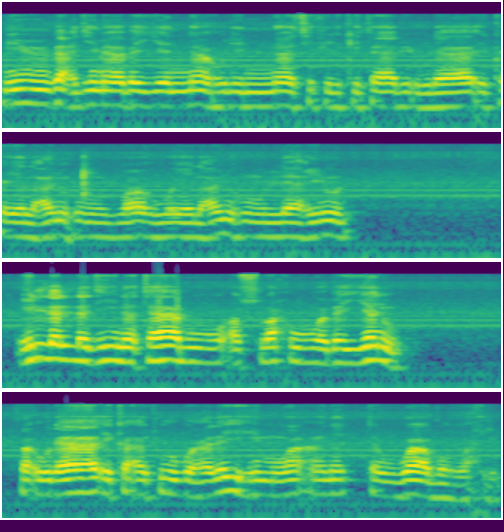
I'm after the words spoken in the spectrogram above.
من بعد ما بيناه للناس في الكتاب أولئك يلعنهم الله ويلعنهم اللاعنون إلا الذين تابوا وأصلحوا وبينوا فأولئك أتوب عليهم وأنا التواب الرحيم.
